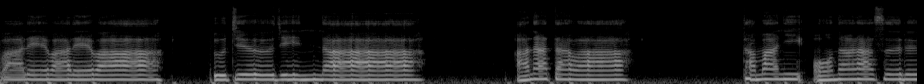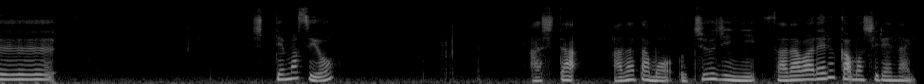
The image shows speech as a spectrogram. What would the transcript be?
我々は宇宙人だ。あなたたまにおならする。知ってますよ？明日あなたも宇宙人にさらわれるかもしれない。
